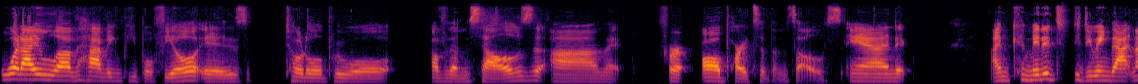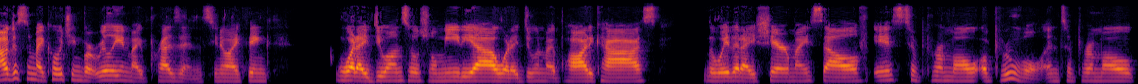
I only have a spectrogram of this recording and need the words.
what I love having people feel is total approval of themselves um, for all parts of themselves. And I'm committed to doing that, not just in my coaching, but really in my presence. You know, I think what I do on social media, what I do in my podcast, the way that I share myself is to promote approval and to promote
